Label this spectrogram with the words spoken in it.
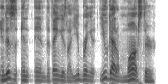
And this and and the thing is like you bring it, you got a monster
